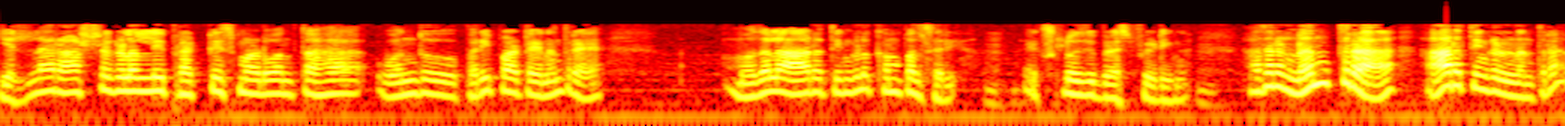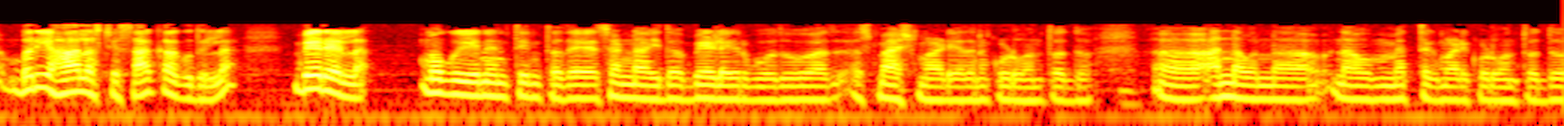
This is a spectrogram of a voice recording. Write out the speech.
ಎಲ್ಲ ರಾಷ್ಟ್ರಗಳಲ್ಲಿ ಪ್ರಾಕ್ಟೀಸ್ ಮಾಡುವಂತಹ ಒಂದು ಪರಿಪಾಠ ಏನಂದ್ರೆ ಮೊದಲ ಆರು ತಿಂಗಳು ಕಂಪಲ್ಸರಿ ಎಕ್ಸ್ಕ್ಲೂಸಿವ್ ಬ್ರೆಸ್ಟ್ ಫೀಡಿಂಗ್. ಅದರ ನಂತರ ಆರು ತಿಂಗಳ ನಂತರ ಬರೀ ಹಾಲಷ್ಟೇ ಸಾಕಾಗುವುದಿಲ್ಲ ಬೇರೆ ಎಲ್ಲ ಮಗು ಏನೇನು ತಿಂತದೆ, ಸಣ್ಣ ಇದು ಬೇಳೆ ಇರ್ಬೋದು ಸ್ಮ್ಯಾಶ್ ಮಾಡಿ ಅದನ್ನು ಕೊಡುವಂಥದ್ದು ಅನ್ನವನ್ನು ನಾವು ಮೆತ್ತಗೆ ಮಾಡಿ ಕೊಡುವಂಥದ್ದು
